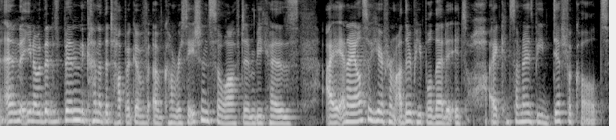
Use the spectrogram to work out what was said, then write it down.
and you know that's been kind of the topic of, of conversation so often because i and i also hear from other people that it's it can sometimes be difficult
